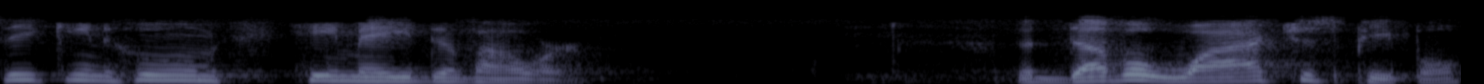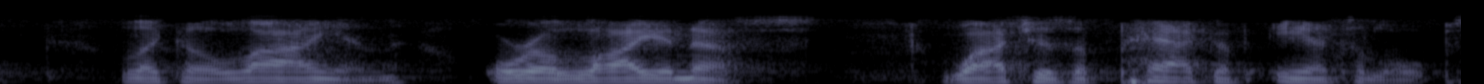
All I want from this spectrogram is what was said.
seeking whom he may devour. The devil watches people like a lion or a lioness watches a pack of antelopes.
